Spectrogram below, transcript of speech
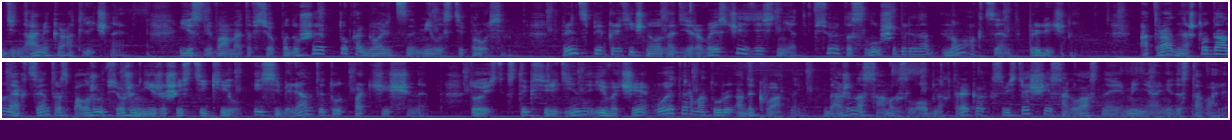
динамика отличная. Если вам это все по душе, то, как говорится, милости просим. В принципе, критичного задира VSC здесь нет, все это слушабельно, но акцент приличный. Отрадно, что данный акцент расположен все же ниже 6 кил, и сибилянты тут подчищены. То есть стык середины и ВЧ у этой арматуры адекватный. Даже на самых злобных треках свистящие согласные меня не доставали.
